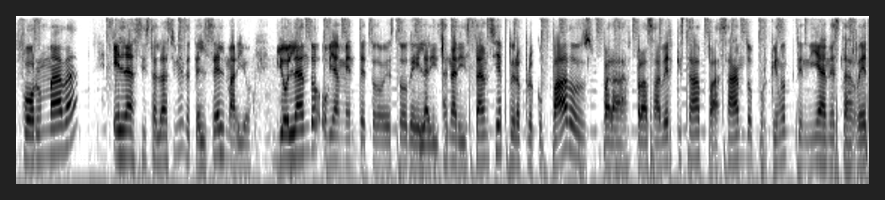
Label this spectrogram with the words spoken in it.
formada en las instalaciones de Telcel, Mario, violando obviamente todo esto de la distancia, pero preocupados para, para saber qué estaba pasando, porque no tenían esta red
